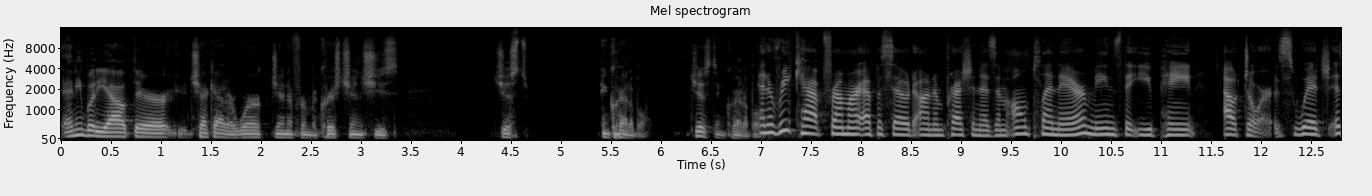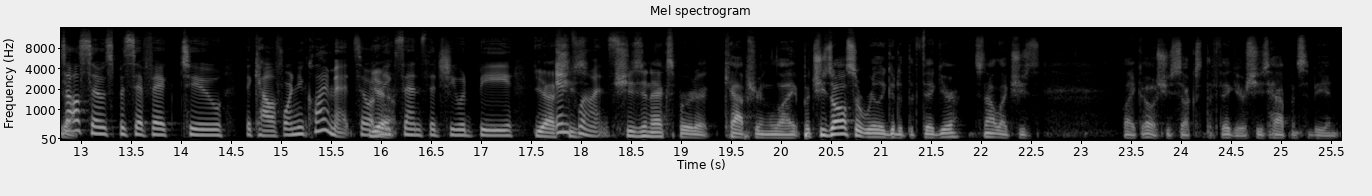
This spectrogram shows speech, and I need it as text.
anybody out there, check out her work, Jennifer McChristian. She's just incredible, just incredible. And a recap from our episode on Impressionism en plein air means that you paint outdoors, which is Yeah. also specific to the California climate. So it Yeah. makes sense that she would be yeah, influenced. she's she's an expert at capturing light, but she's also really good at the figure. It's not like she's like, oh, she sucks at the figure. She happens to be an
